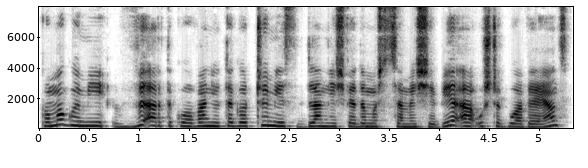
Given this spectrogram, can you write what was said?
pomogły mi w wyartykułowaniu tego, czym jest dla mnie świadomość samej siebie, a uszczegóławiając,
